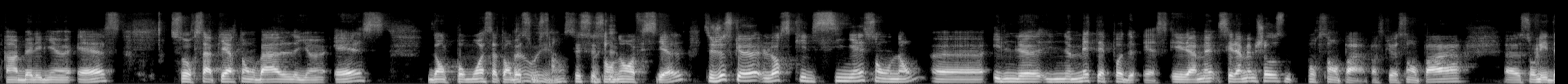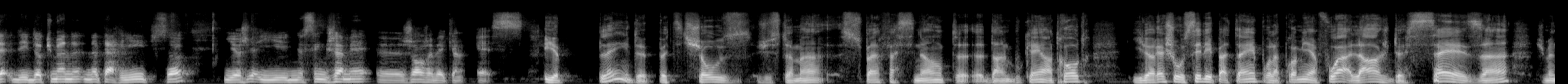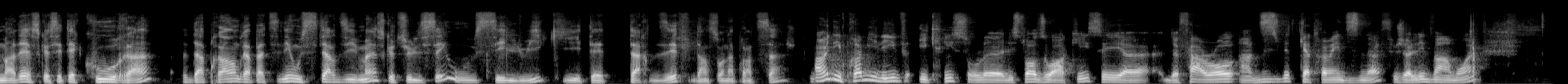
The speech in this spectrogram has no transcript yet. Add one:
prend bel et bien un S. Sur sa pierre tombale, il y a un S. Donc, pour moi, ça tombait ah sous le sens. C'est son nom officiel. C'est juste que lorsqu'il signait son nom, euh, il, ne, mettait pas de S. Et c'est la même chose pour son père, parce que son père, euh, sur les, les, documents notariés et tout ça, il, ne signe jamais euh, Georges avec un S. Il y a plein de petites choses, justement, super fascinantes euh, dans le bouquin. Entre autres, il aurait chaussé les patins pour la première fois à l'âge de 16 ans. Je me demandais, est-ce que c'était courant d'apprendre à patiner aussi tardivement? Est-ce que tu le sais ou c'est lui qui était tardif dans son apprentissage? Un des premiers livres écrits sur l'histoire du hockey, c'est euh, de Farrell en 1899. Je l'ai devant moi.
